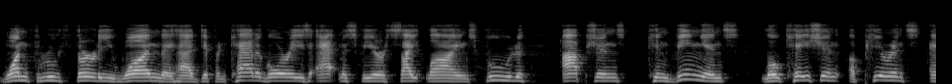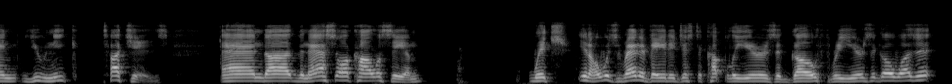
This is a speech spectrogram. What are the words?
1 through 31. They had different categories atmosphere, sight lines, food options, convenience, location, appearance, and unique touches. And uh, the Nassau Coliseum, which, you know, was renovated just a couple of years ago, three years ago, was it?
